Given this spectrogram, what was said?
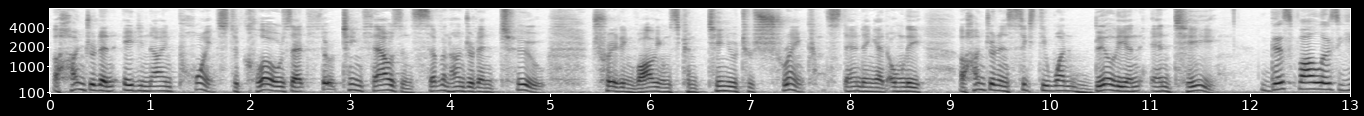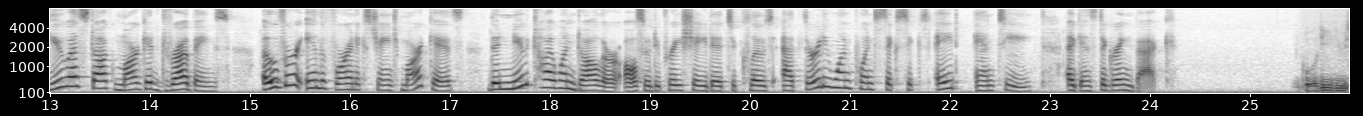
189 points to close at 13,702. Trading volumes continue to shrink, standing at only 161 billion NT. This follows U.S. stock market drubbings. Over in the foreign exchange markets, the new Taiwan dollar also depreciated to close at 31.668 NT against the greenback. 国利率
